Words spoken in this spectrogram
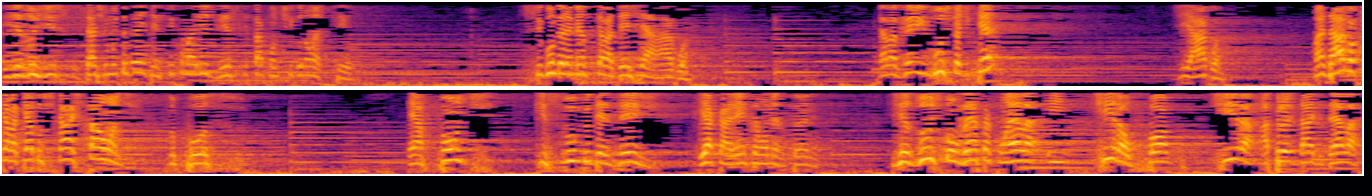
E Jesus disse, você acha muito bem, tem cinco maridos, esse que está contigo não é teu. O segundo elemento que ela deixa é a água. Ela veio em busca de quê? De água. Mas a água que ela quer buscar está onde? No poço. É a fonte que supre o desejo e a carência momentânea. Jesus conversa com ela e tira o foco, tira a prioridade dela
